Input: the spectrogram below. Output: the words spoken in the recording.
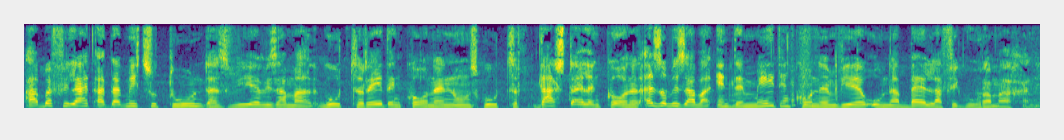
Aber vielleicht hat damit zu tun, dass wir, wie sagen wir, gut reden können, uns gut darstellen können. Also, wie sagen wir, in den Medien können wir eine bella Figur machen.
